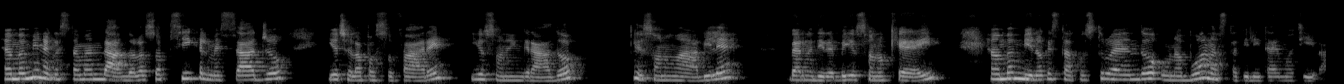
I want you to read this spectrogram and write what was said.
È un bambino che sta mandando alla sua psiche il messaggio io ce la posso fare, io sono in grado, io sono abile, Berna direbbe io sono ok, è un bambino che sta costruendo una buona stabilità emotiva.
